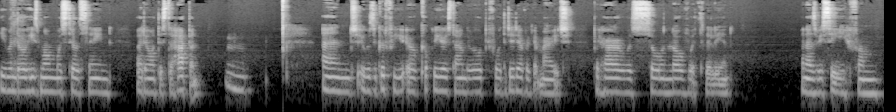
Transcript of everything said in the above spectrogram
even though his mum was still saying, "I don't want this to happen." Mm. And it was a good few, a couple of years down the road before they did ever get married. But Harold was so in love with Lillian, and as we see from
